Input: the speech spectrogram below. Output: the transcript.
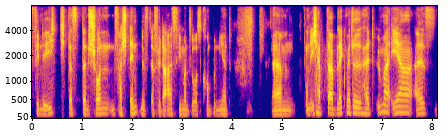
finde ich, dass dann schon ein Verständnis dafür da ist, wie man sowas komponiert. Ähm, und ich habe da Black Metal halt immer eher als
